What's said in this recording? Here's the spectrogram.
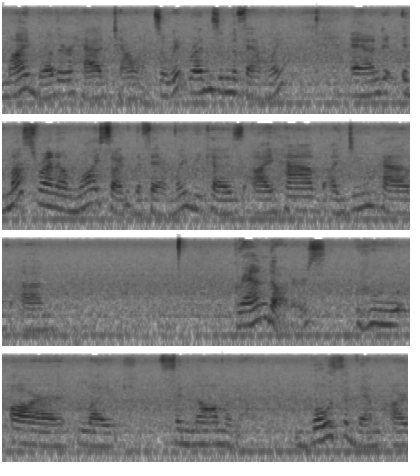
my brother had talent, so it runs in the family, and it must run on my side of the family because I have I do have um, granddaughters who are like phenomenal. Both of them are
